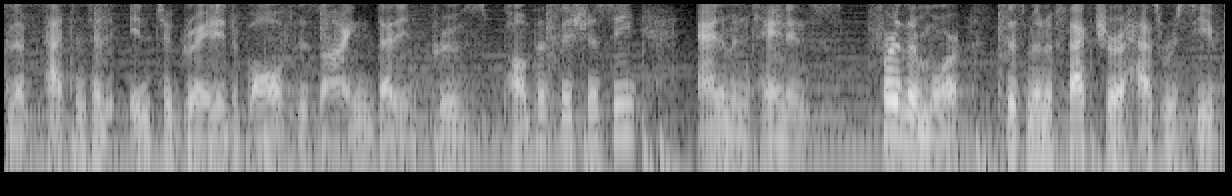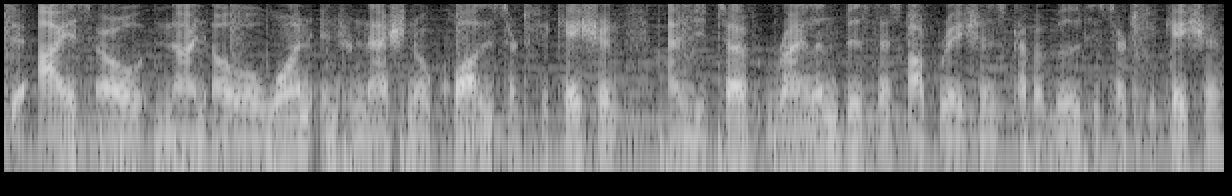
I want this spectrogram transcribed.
and a patented integrated valve design that improves pump efficiency and maintenance. Furthermore, this manufacturer has received the ISO 9001 International Quality Certification and the TÜV Rheinland Business Operations Capability Certification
